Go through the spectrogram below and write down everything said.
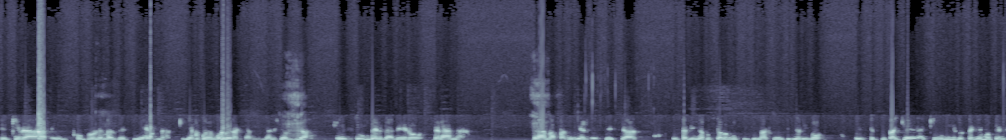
que queda eh, con problemas de piernas, que ya no pueden volver a caminar. O sea, es un verdadero drama. Drama, familias deshechas. Pues también me ha gustado muchísima gente. Yo digo, este, pues hay que, hay que unirnos. Tenemos en,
